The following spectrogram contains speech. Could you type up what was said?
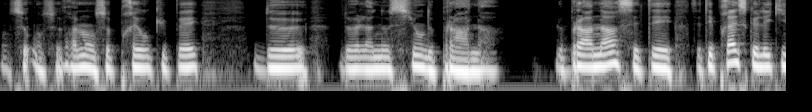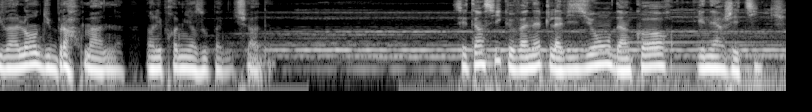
On se, on se vraiment on se préoccupait de, de la notion de prana. Le prana, c'était, presque l'équivalent du brahman dans les premières Upanishads. C'est ainsi que va naître la vision d'un corps énergétique,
